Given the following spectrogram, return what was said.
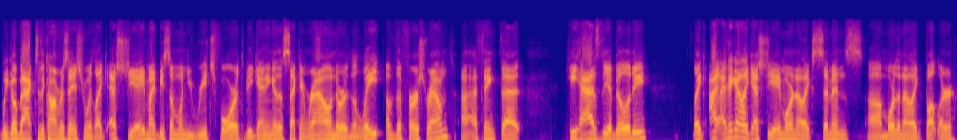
we go back to the conversation with like SGA might be someone you reach for at the beginning of the second round or in the late of the first round. Uh, I think that he has the ability. Like I, I, think I like SGA more than I like Simmons, uh, more than I like Butler.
